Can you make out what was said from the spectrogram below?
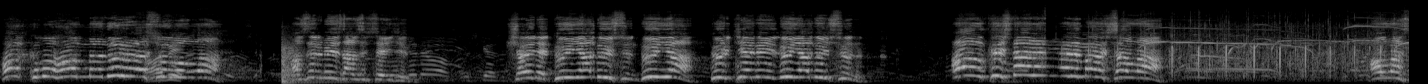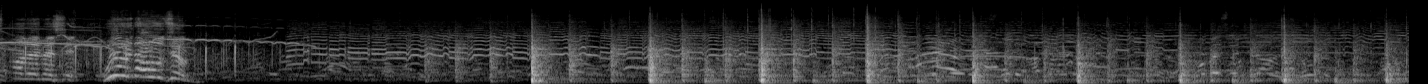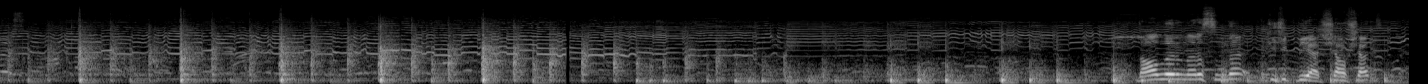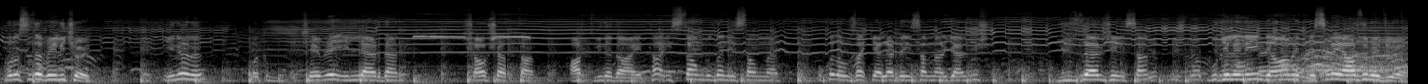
Hak Muhammedur Resulullah. Hazır mıyız Aziz Seyircim? Şöyle dünya duysun, dünya. Türkiye değil, dünya duysun. Alkışlarla yiyelim maşallah. Allah sana vermesin. Vur davulcum. Dağların arasında küçük bir yer Şavşat. Burası da Veliköy. İnanın bakın çevre illerden, Şavşat'tan, Artvin'e dahil ta İstanbul'dan insanlar, o kadar uzak yerlerden insanlar gelmiş. Yüzlerce insan bu geleneğin devam etmesine yardım ediyor.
